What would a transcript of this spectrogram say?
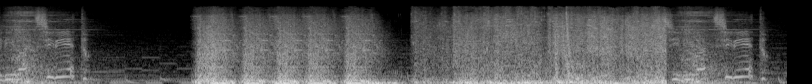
塵は塵へと。塵は塵へと。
